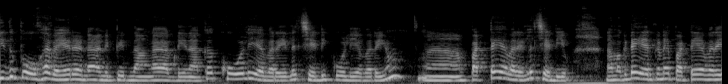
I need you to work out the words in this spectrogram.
இது போக வேறு என்ன அனுப்பியிருந்தாங்க அப்படின்னாக்கா கோழி அவரையில் செடி கோழி அவரையும் பட்டை அவரையில் செடியும். நம்மக்கிட்ட ஏற்கனவே பட்டை அவரை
